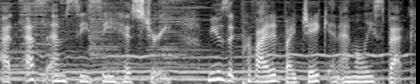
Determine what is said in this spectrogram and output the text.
at SMCC History. Music provided by Jake and Emily Speck.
